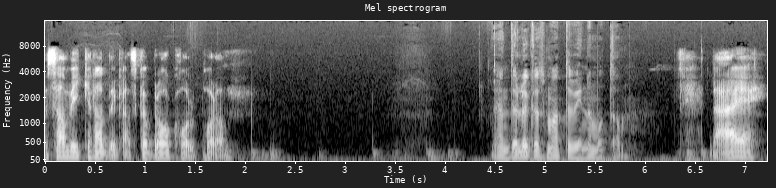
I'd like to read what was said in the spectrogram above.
Sandviken hade ganska bra koll på dem. Ändå lyckades man inte vinna mot dem. Nej,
